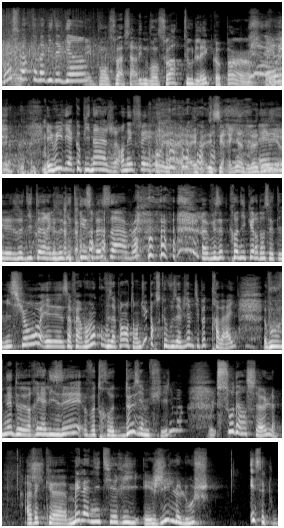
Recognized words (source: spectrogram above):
Bonsoir Thomas Videguin. Et bonsoir Charline, bonsoir tous les copains. Eh oui, et oui, il y a copinage, en effet. Oh, et c'est rien de le Eh dire. oui, les auditeurs et les auditrices le savent. Vous êtes chroniqueur dans cette émission et ça fait un moment qu'on vous a pas entendu parce que vous aviez un petit peu de travail. Vous venez de réaliser votre deuxième film, Oui. Soudain seul, avec euh, Mélanie Thierry et Gilles Lelouch. Et c'est tout.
